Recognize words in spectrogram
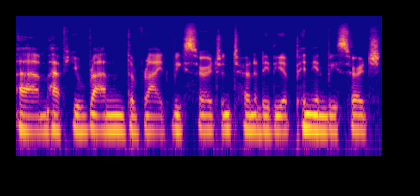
Um, have you run the right research internally, the opinion research?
